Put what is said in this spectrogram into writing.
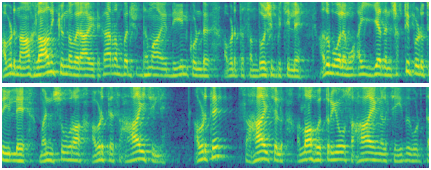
അവിടുന്ന് ആഹ്ലാദിക്കുന്നവരായിട്ട് കാരണം പരിശുദ്ധമായ ദീൻ കൊണ്ട് അവിടുത്തെ സന്തോഷിപ്പിച്ചില്ലേ? അതുപോലെ അയ്യതൻ ശക്തിപ്പെടുത്തിയില്ലേ? മൻസൂറ അവിടുത്തെ സഹായിച്ചില്ലേ? അവിടുത്തെ സഹായിച്ചല്ലോ. അള്ളാഹു എത്രയോ സഹായങ്ങൾ ചെയ്തു കൊടുത്ത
